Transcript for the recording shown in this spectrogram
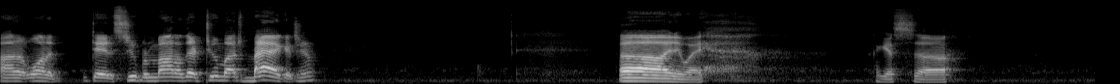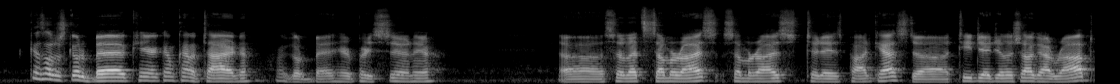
I don't want to date a supermodel. They're too much baggage, you know. Uh, anyway, I guess uh, guess I'll just go to bed. Here, I'm kind of tired. I'll go to bed here pretty soon here. Uh, so let's summarize summarize today's podcast. Uh, T.J. Dillashaw got robbed.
